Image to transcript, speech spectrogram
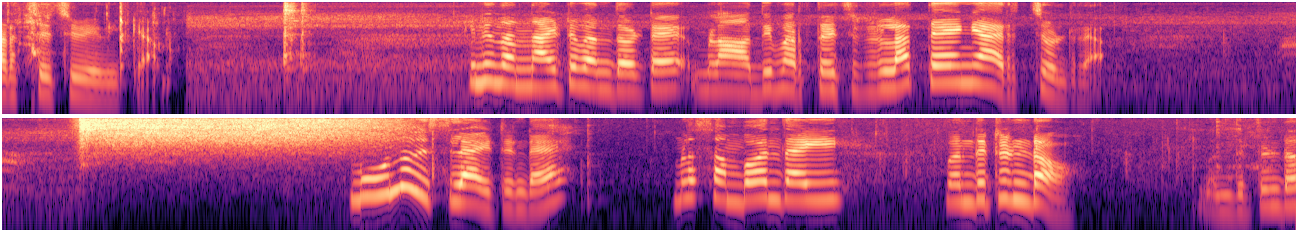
അടച്ചു വേവിക്കാം. ഇനി നന്നായിട്ട് വെന്തോട്ടെ. നമ്മൾ ആദ്യം വറുത്ത് വെച്ചിട്ടുള്ള തേങ്ങ അരച്ചുകൊണ്ടുവരാം മൂന്ന് വിസിലായിട്ടുണ്ടേ. നമ്മളെ സംഭവം എന്തായി? വെന്തിട്ടുണ്ടോ? വെന്തിട്ടുണ്ടോ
